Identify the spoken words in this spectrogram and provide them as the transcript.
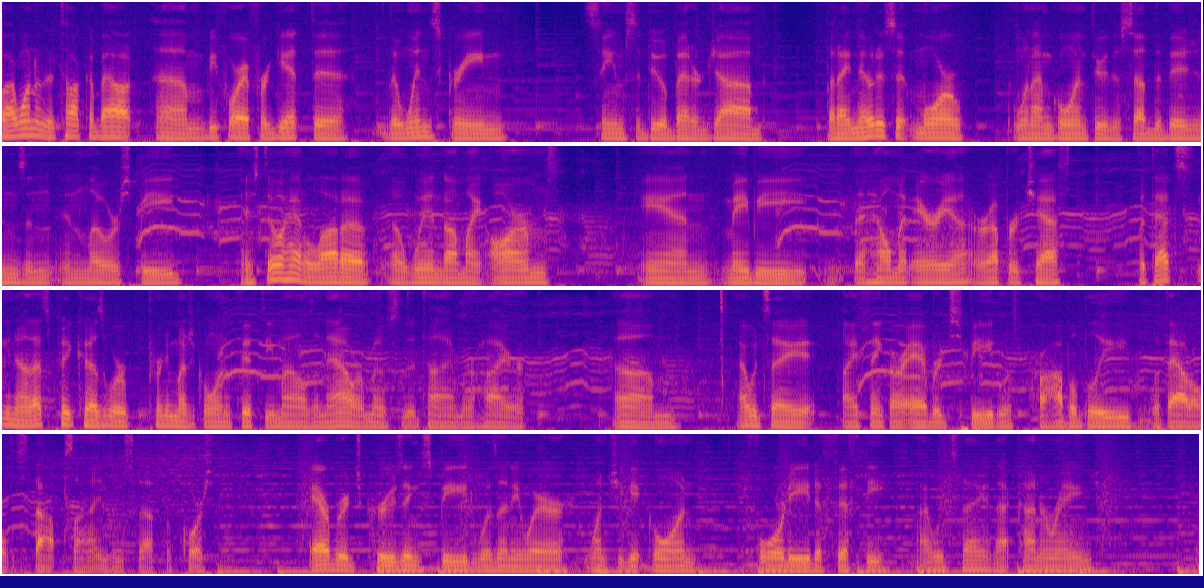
So I wanted to talk about, um, before I forget, the, the windscreen seems to do a better job, but I notice it more when I'm going through the subdivisions and, and lower speed. I still had a lot of uh, wind on my arms and maybe the helmet area or upper chest, but that's, you know, that's because we're pretty much going 50 miles an hour most of the time or higher. Um, I would say I think our average speed was probably without all the stop signs and stuff. Of course, average cruising speed was anywhere once you get going 40 to 50, I would say, that kind of range.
